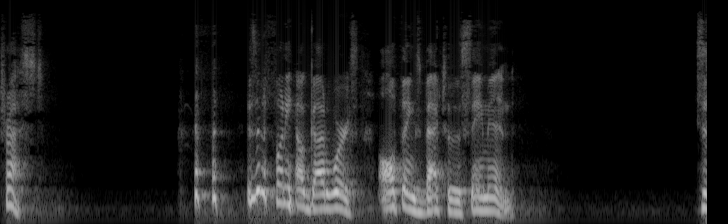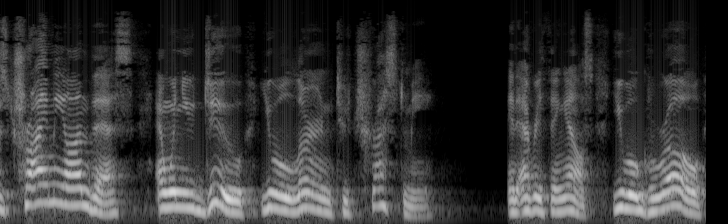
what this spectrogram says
Trust. Isn't it funny how God works? All things back to the same end. He says, try me on this, and when you do, you will learn to trust me in everything else. You will grow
